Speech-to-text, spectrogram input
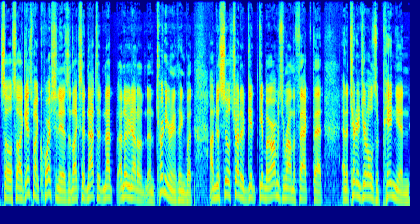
So, so I guess my question is, and like I said, not to not, I know you're not an attorney or anything, but I'm just still trying to get get my arms around the fact that an attorney general's opinion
